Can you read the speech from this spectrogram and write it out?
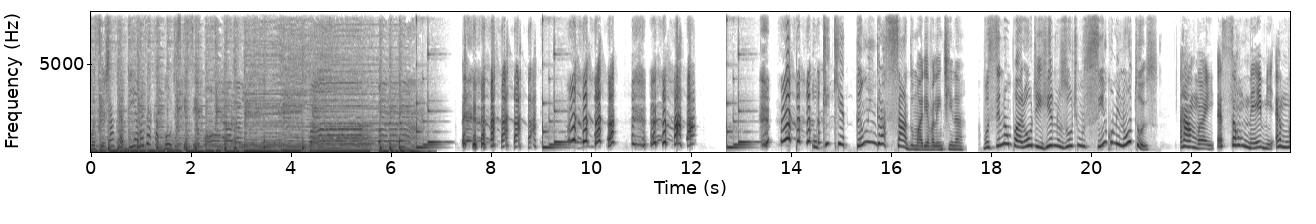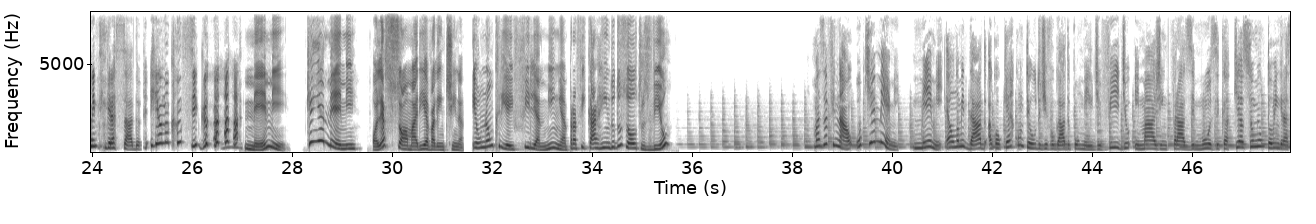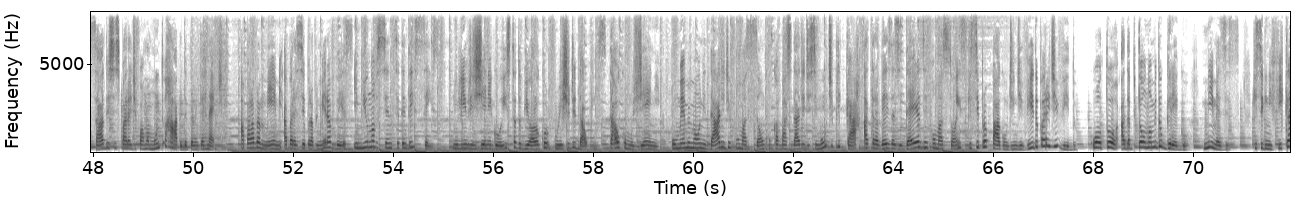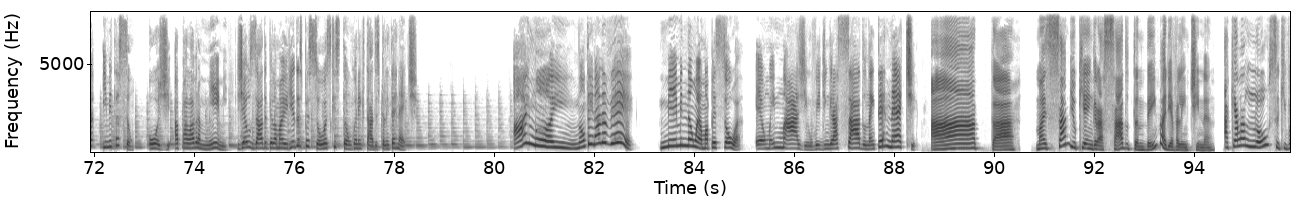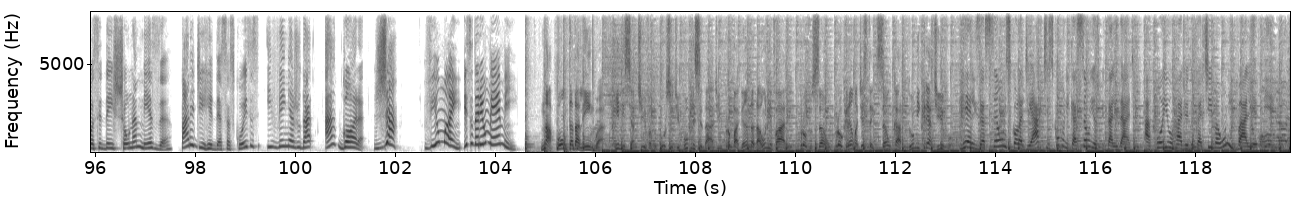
você já sabia, mas acabou de esquecer. O que, que é tão engraçado, Maria Valentina? Você não parou de rir nos últimos cinco minutos? Ah, mãe, é só um meme. É muito engraçado. E eu não consigo. Meme? Quem é meme? Olha só, Maria Valentina, eu não criei filha minha para ficar rindo dos outros, viu? Mas afinal, o que é meme? Meme é o nome dado a qualquer conteúdo divulgado por meio de vídeo, imagem, frase, música que assume um tom engraçado e se espalha de forma muito rápida pela internet. A palavra meme apareceu pela primeira vez em 1976, no livro Gene Egoísta do biólogo Richard Dawkins. Tal como gene, o meme é uma unidade de informação com capacidade de se multiplicar através das ideias e informações que se propagam de indivíduo para indivíduo. O autor adaptou o nome do grego, mimesis, que significa imitação. Hoje, a palavra meme já é usada pela maioria das pessoas que estão conectadas pela internet. Ai, mãe, não tem nada a ver! Meme não é uma pessoa, é uma imagem, um vídeo engraçado na internet. Ah, tá. Mas sabe o que é engraçado também, Maria Valentina? Aquela louça que você deixou na mesa. Pare de rir dessas coisas e vem me ajudar agora, já! Viu, mãe? Isso daria um meme. Na Ponta da Língua. Iniciativa do curso de Publicidade e Propaganda da Univale. Produção, Programa de Extensão Cardume Criativo. Realização Escola de Artes, Comunicação e Hospitalidade. Apoio Rádio Educativa Univale FM.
